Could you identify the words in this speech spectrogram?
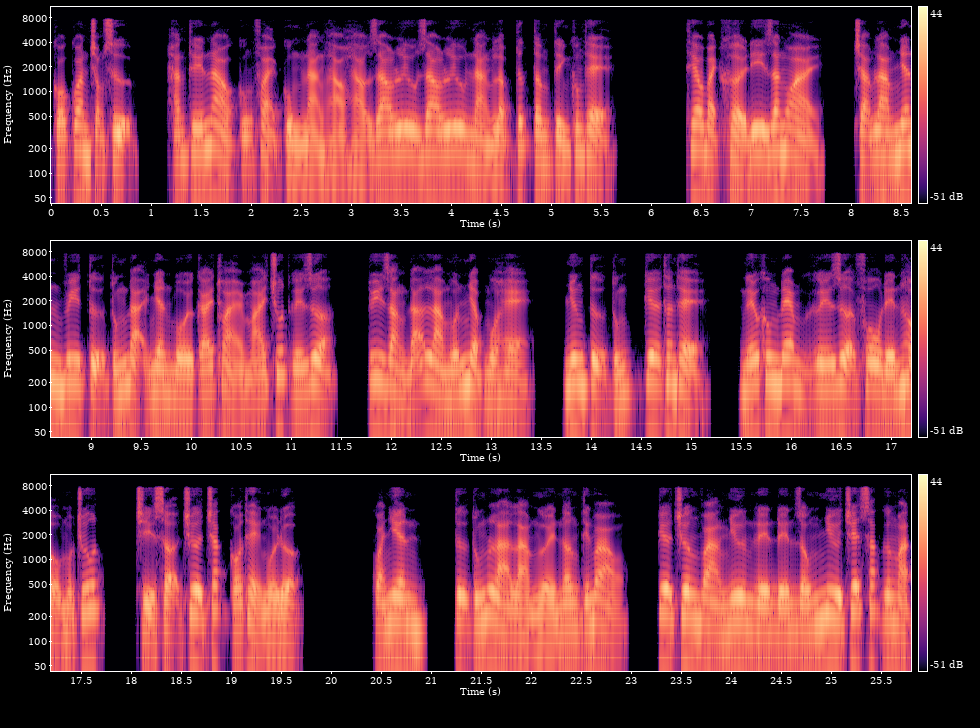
có quan trọng sự, hắn thế nào cũng phải cùng nàng hảo hảo giao lưu giao lưu nàng lập tức tâm tình không thể. Theo bạch khởi đi ra ngoài, chạm làm nhân vi tự túng đại nhân bồi cái thoải mái chút ghế dựa, tuy rằng đã là muốn nhập mùa hè, nhưng tự túng kia thân thể, nếu không đem ghế dựa phô đến hậu một chút, chỉ sợ chưa chắc có thể ngồi được. Quả nhiên, tự túng là làm người nâng tiến vào, kia trương vàng như đến đến giống như chết sắc gương mặt,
